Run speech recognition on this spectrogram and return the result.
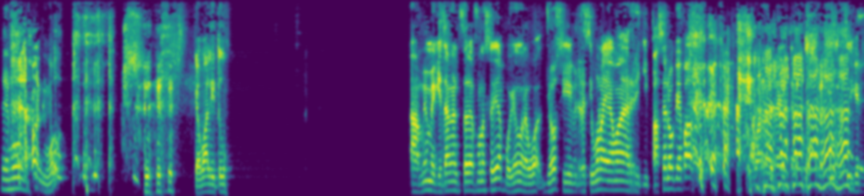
Qué mal, ¿y tú? A mí me quitan el teléfono ese día, pues yo no le voy a- Yo, si recibo una llamada de Ricky, pase lo que pase, que,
